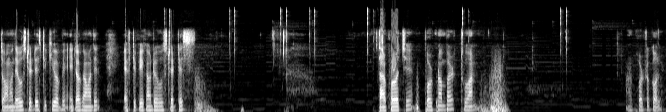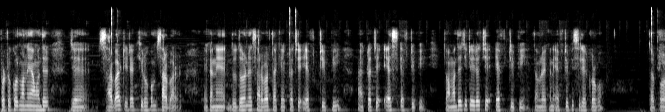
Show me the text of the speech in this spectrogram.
তো আমাদের হোস্ট অ্যাড্রেসটি কী হবে? এটা হবে আমাদের এফটিপি অ্যাকাউন্টের হোস্ট অ্যাড্রেস তারপর হচ্ছে পোর্ট নাম্বার টু ওয়ান আর প্রোটোকল প্রোটোকল মানে আমাদের যে সার্ভারটি এটা কীরকম সার্ভার এখানে দু ধরনের সার্ভার থাকে, একটা হচ্ছে এফটিপি আর একটা হচ্ছে এস এফটিপি তো আমাদের যেটা, এটা হচ্ছে এফটিপি তো আমরা এখানে এফটিপি সিলেক্ট করব। তারপর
